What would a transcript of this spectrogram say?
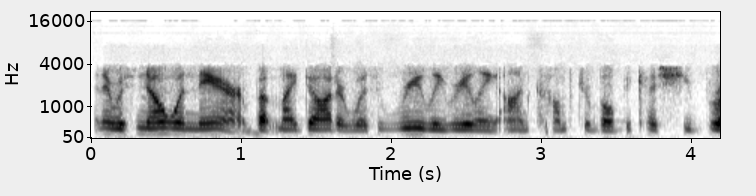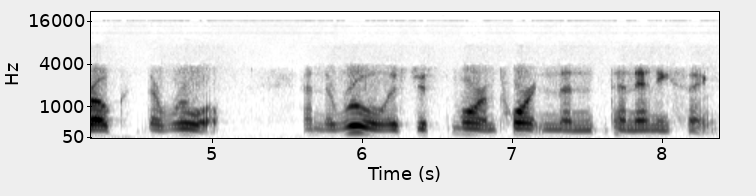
and there was no one there. But my daughter was really, really uncomfortable because she broke the rule, and the rule is just more important than than anything.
